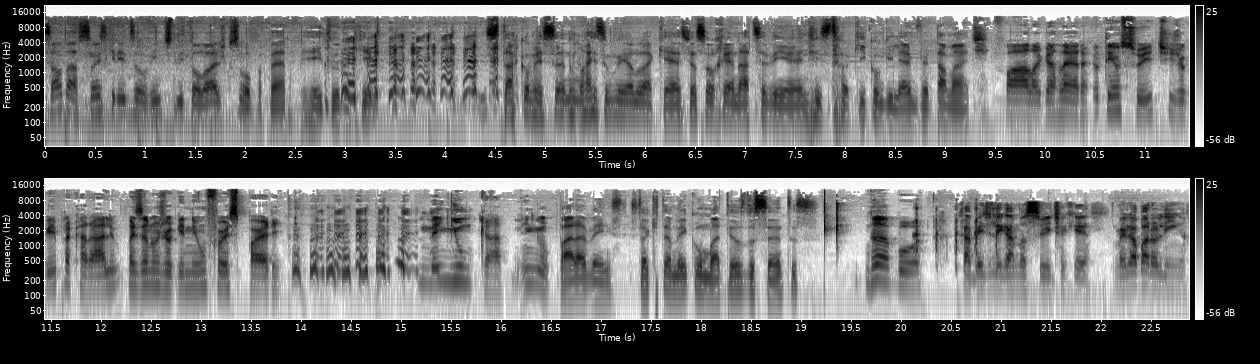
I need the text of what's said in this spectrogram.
Saudações, queridos ouvintes mitológicos. Opa, pera, errei tudo aqui. Está começando mais um Meia Lua Cast. Eu sou o Renato Seveniani e estou aqui com o Guilherme Vertamati. Fala galera, eu tenho Switch, joguei pra caralho, mas eu não joguei nenhum First Party. nenhum, cara, nenhum. Parabéns. Estou aqui também com o Matheus dos Santos. Na boa. Acabei de ligar meu Switch aqui. Melhor barulhinho.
